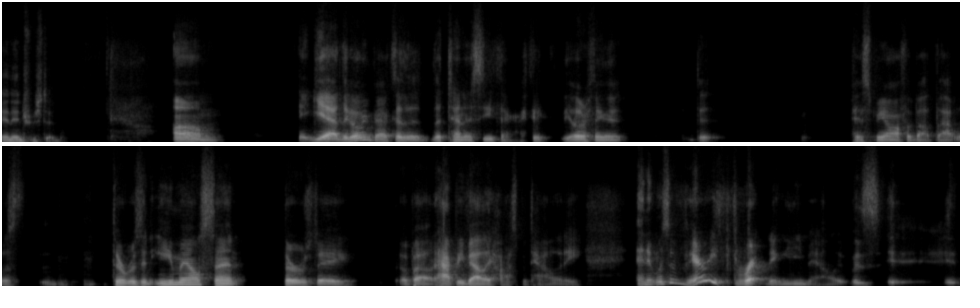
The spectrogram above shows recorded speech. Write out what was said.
and interested. Um, yeah, the going back to the the Tennessee thing, I think the other thing that that pissed me off about that was there was an email sent Thursday about Happy Valley Hospitality, and it was a very threatening email. It was it, it,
